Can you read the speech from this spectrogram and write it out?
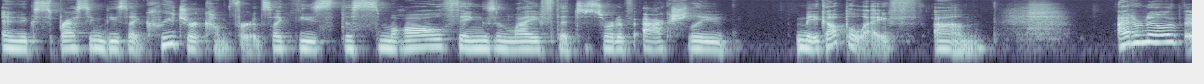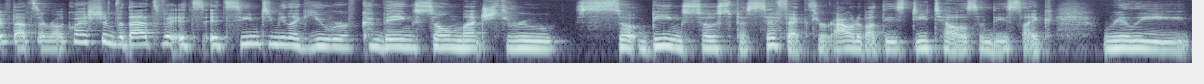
and expressing these like creature comforts, like these the small things in life that sort of actually make up a life. Um, I don't know if that's a real question, but that's what it's. It seemed to me like you were conveying so much through so being so specific throughout about these details and these like really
